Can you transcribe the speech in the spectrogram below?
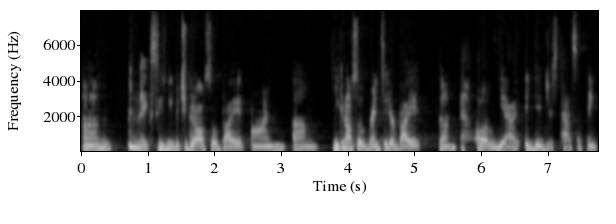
Um excuse me but you could also buy it on um you can also rent it or buy it. Um oh yeah it did just pass I think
